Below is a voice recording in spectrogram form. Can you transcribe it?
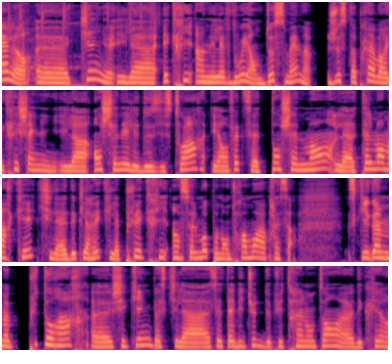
Alors, euh, King, il a écrit Un élève doué en deux semaines, juste après avoir écrit Shining. Il a enchaîné les deux histoires, et en fait, cet enchaînement l'a tellement marqué qu'il a déclaré qu'il a plus écrit un seul mot pendant trois mois après ça. Ce qui est quand même plutôt rare euh, chez King, parce qu'il a cette habitude depuis très longtemps euh, d'écrire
